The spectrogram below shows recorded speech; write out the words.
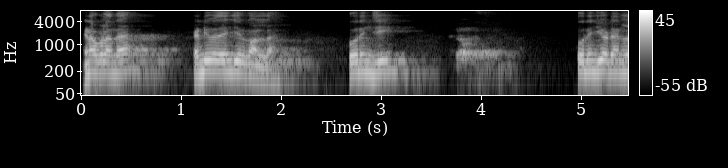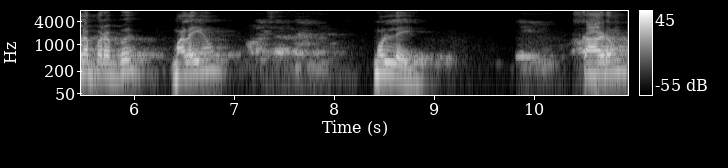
என்ன குழந்த? கண்டிப்பாக தெரிஞ்சிருக்கோம்ல. குறிஞ்சி? குறிஞ்சியோட நிலப்பரப்பு? மலையும்? முல்லை. காடும்?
